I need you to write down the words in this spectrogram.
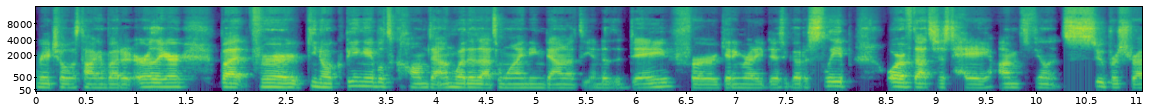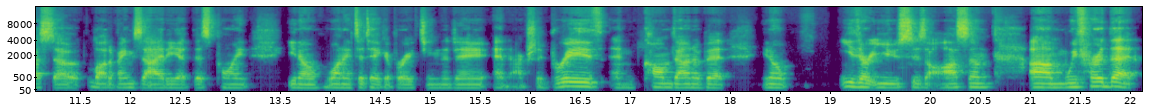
Rachel was talking about it earlier, but for you know being able to calm down, whether that's winding down at the end of the day for getting ready to go to sleep, or if that's just hey, I'm feeling super stressed out, a lot of anxiety at this point, you know, wanting to take a break during the day and actually breathe and calm down a bit, you know, either use is awesome. Um, we've heard that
